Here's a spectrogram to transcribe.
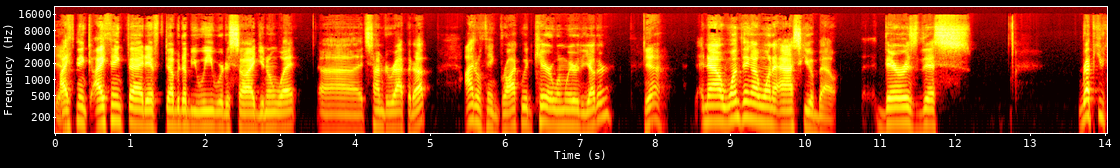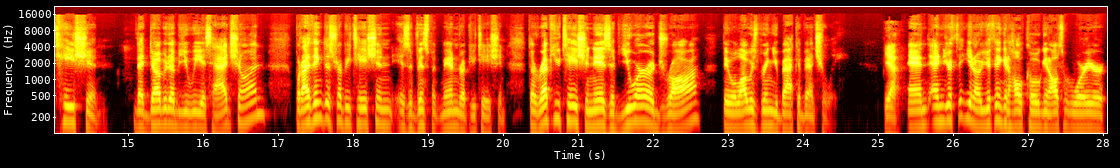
Yeah. I think I think that if WWE were to decide, you know what, uh, it's time to wrap it up, I don't think Brock would care one way or the other. Yeah. Now, one thing I want to ask you about there is this reputation that WWE has had, Sean, but I think this reputation is a Vince McMahon reputation. The reputation is if you are a draw, they will always bring you back eventually. Yeah. And and you're th- you know you're thinking Hulk Hogan, Ultimate Warrior,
